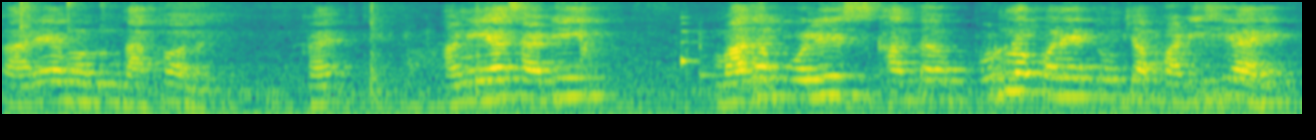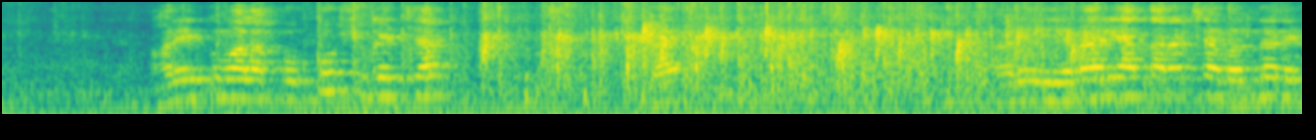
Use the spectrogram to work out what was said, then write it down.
कार्यामधून दाखवावं लागेल. काय? आणि यासाठी माझं पोलीस खातं पूर्णपणे तुमच्या पाठीशी आहे. आणि तुम्हाला खूप खूप शुभेच्छा. काय? आणि येणारी आता रक्षाबंधन आहे.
